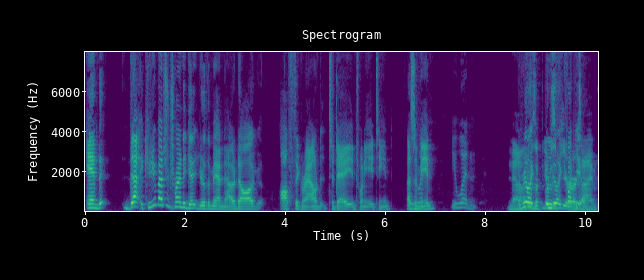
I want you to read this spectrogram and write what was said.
and that can you imagine trying to get you're the man now dog off the ground today in 2018 as a meme. You wouldn't. No, It'd be it was a, it'd it was a like, purer fuck you. time.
